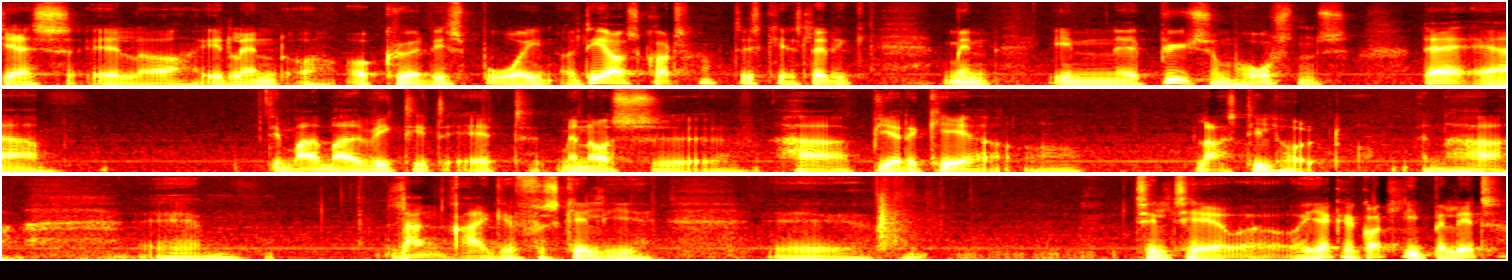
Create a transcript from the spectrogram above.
jazz eller et eller andet, og, og kører det spor ind. Og det er også godt, det skal jeg slet ikke. Men en øh, by som Horsens, der er det er meget, meget vigtigt, at man også øh, har Birte Kjær og Lars Lilholdt. Og man har øh, lang række forskellige øh, tiltag, og jeg kan godt lide ballet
